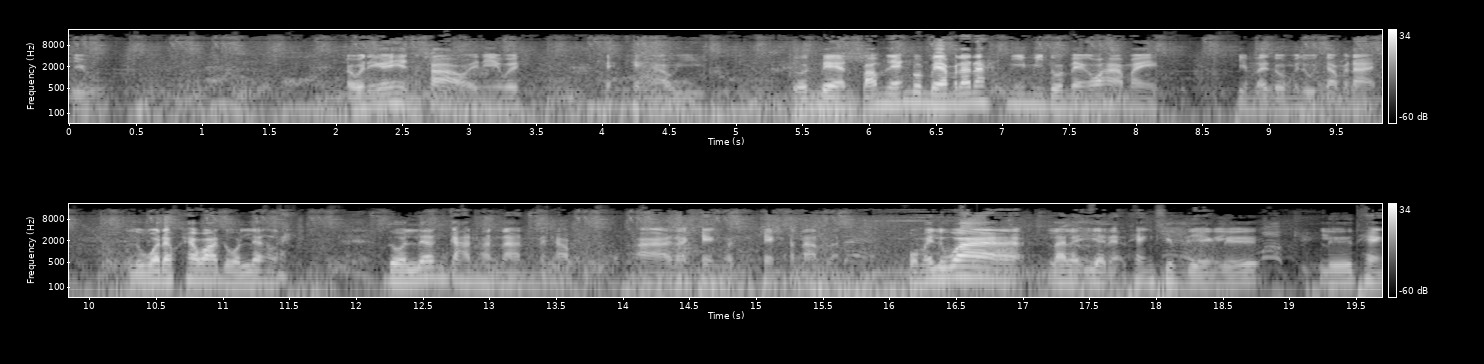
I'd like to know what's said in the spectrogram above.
ชิวๆแต่วันนี้ก็เห็นข่าวไอ้นี่เว้ยแข่งแข่งอาวีโดนแบนปั๊มแรงโดนแบนไปแล้วนะ นี่มีโดนแบนก็หาไม่ทีมอะไรโดนไม่รู้จำไม่ได้ รู้ว่าได้แค่ว่าโดนเรื่องอะไร โดนเรื่องการพนันนะครับ อ่านักแข่งมันแข่งพนันอะผมไม่รู้ว่ารายละเอียดเนี่ยแทงทีมเองหรือ หรือแทง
